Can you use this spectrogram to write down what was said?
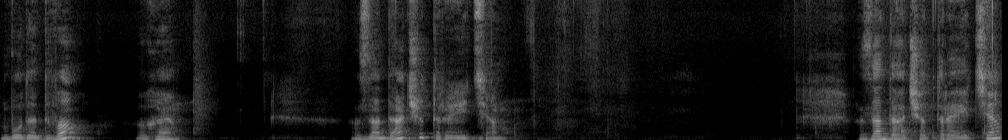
Буде 2 Г. Задача третя. Задача третя.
